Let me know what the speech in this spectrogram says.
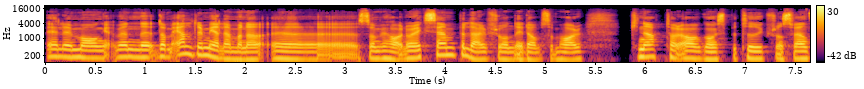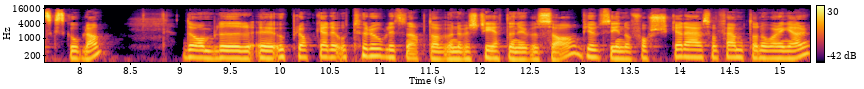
eller många, men de äldre medlemmarna eh, som vi har, några exempel därifrån är de som har knappt har avgångsbetyg från svensk skola. De blir eh, upplockade otroligt snabbt av universiteten i USA, bjuds in och forskar där som 15-åringar.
